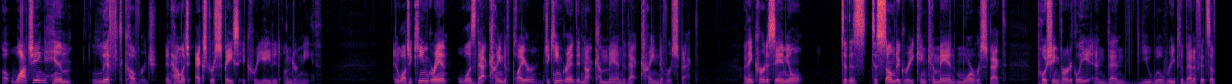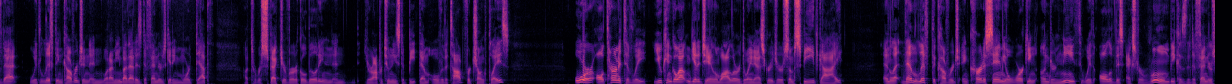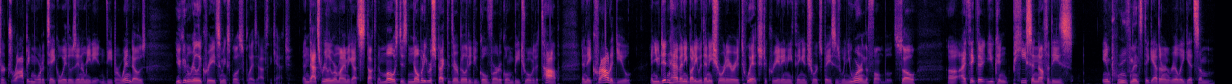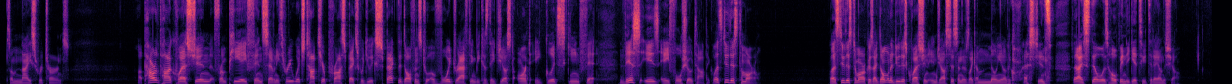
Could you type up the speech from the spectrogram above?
Uh, watching him lift coverage and how much extra space it created underneath. And while Jakeem Grant was that kind of player, Jakeem Grant did not command that kind of respect. I think Curtis Samuel to this to some degree can command more respect pushing vertically and then you will reap the benefits of that with lifting coverage and, and what I mean by that is defenders getting more depth uh, to respect your vertical ability and, and your opportunities to beat them over the top for chunk plays. Or alternatively, you can go out and get a Jaylen Waddle or D'Wayne Eskridge or some speed guy and let them lift the coverage and Curtis Samuel working underneath with all of this extra room because the defenders are dropping more to take away those intermediate and deeper windows, you can really create some explosive plays after the catch. And that's really where Miami got stuck the most is nobody respected their ability to go vertical and beat you over the top and they crowded you and you didn't have anybody with any short area twitch to create anything in short spaces when you were in the phone booth. So uh, I think that you can piece enough of these improvements together and really get some some nice returns. A Power of the Pod question from PA Fin 73 Which top tier prospects would you expect the Dolphins to avoid drafting because they just aren't a good scheme fit? This is a full show topic. Let's do this tomorrow. Let's do this tomorrow because I don't want to do this question injustice, and there's like a million other questions that I still was hoping to get to today on the show.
